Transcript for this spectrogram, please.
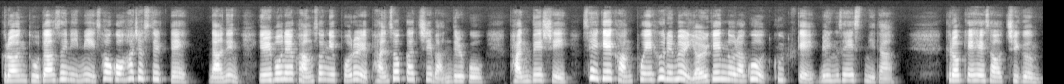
그런 도다 선생님이 서거하셨을 때 나는 일본의 광선유포를 반석같이 만들고 반드시 세계 강포의 흐름을 열겠노라고 굳게 맹세했습니다. 그렇게 해서 지금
